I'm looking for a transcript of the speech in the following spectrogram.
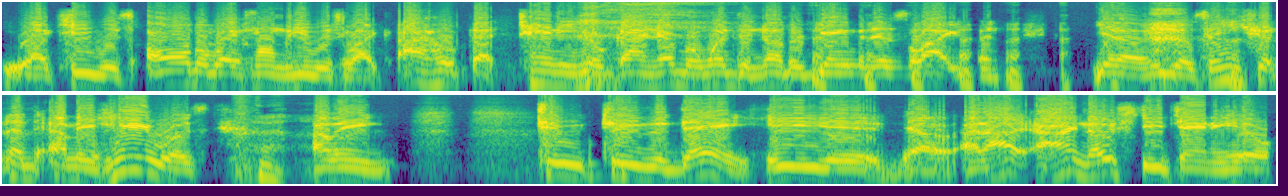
like he was all the way home. He was like, I hope that Taneyhill guy never wins another game in his life. And you know, he goes, he shouldn't. Have, I mean, he was. I mean, to to the day he did. Know, and I I know Steve Taneyhill.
